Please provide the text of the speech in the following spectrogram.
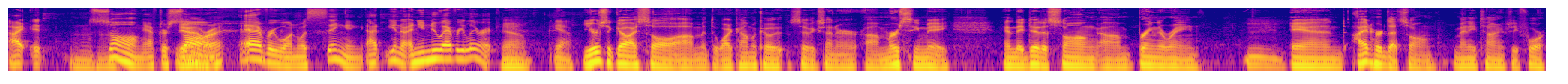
I it song after song, Yeah, right. everyone was singing. I, you know, and you knew every lyric. Yeah. Yeah. Years ago, I saw um, at the Wicomico Civic Center uh, "MercyMe," and they did a song um, "Bring the Rain." Mm. And I'd heard that song many times before,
